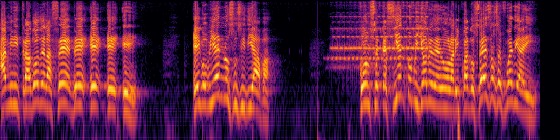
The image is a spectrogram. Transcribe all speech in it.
administrador de la CDEE, e, el gobierno subsidiaba con 700 millones de dólares. Y cuando César se fue de ahí,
